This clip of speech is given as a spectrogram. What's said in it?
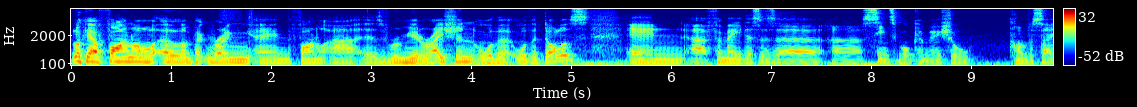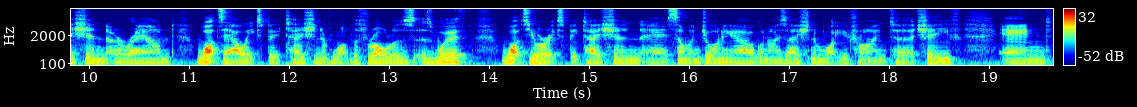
Look, our final Olympic ring and the final R is remuneration or the or the dollars. And uh, for me, this is a, a sensible commercial conversation around what's our expectation of what this role is, is worth, what's your expectation as someone joining our organisation and what you're trying to achieve, and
